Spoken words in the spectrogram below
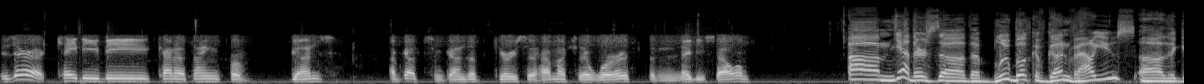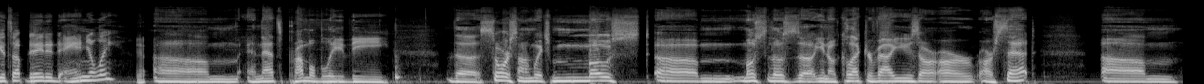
is there a KBB kind of thing for guns? I've got some guns. I'm curious of how much they're worth and maybe sell them. Um, yeah, there's uh, the Blue Book of Gun Values uh, that gets updated annually, um, and that's probably the the source on which most um, most of those uh, you know collector values are are, are set. Um,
